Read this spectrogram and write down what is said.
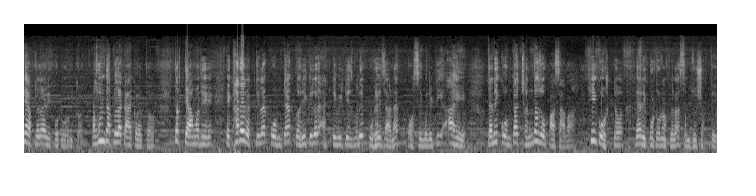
हे आपल्याला रिपोर्टवरून कळतं. अजून ते आपल्याला काय कळतं? तर त्यामध्ये एखाद्या व्यक्तीला कोणत्या करिक्युलर ॲक्टिव्हिटीजमध्ये पुढे जाण्यात पॉसिबिलिटी आहे? त्याने कोणता छंद जोपासावा? ही गोष्ट या रिपोर्टवरून आपल्याला समजू शकते.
